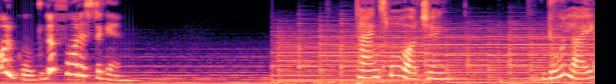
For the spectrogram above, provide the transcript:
or go to the forest again. Thanks for watching. Do like,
